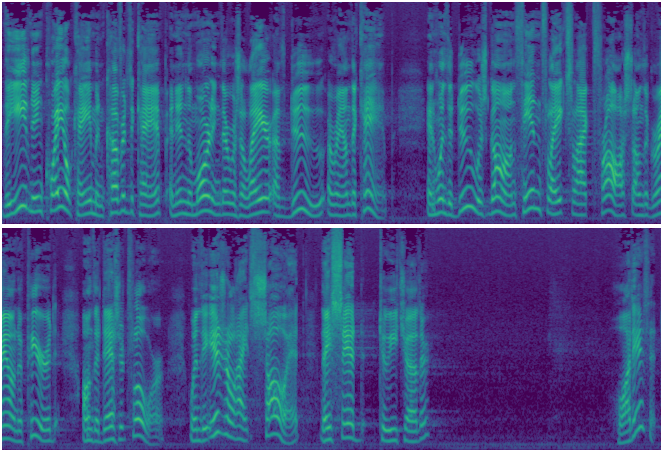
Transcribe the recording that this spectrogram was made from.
The evening, quail came and covered the camp, and in the morning there was a layer of dew around the camp. And when the dew was gone, thin flakes like frost on the ground appeared on the desert floor. When the Israelites saw it, they said to each other, What is it?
